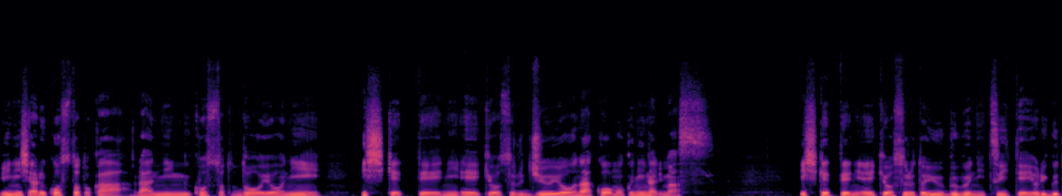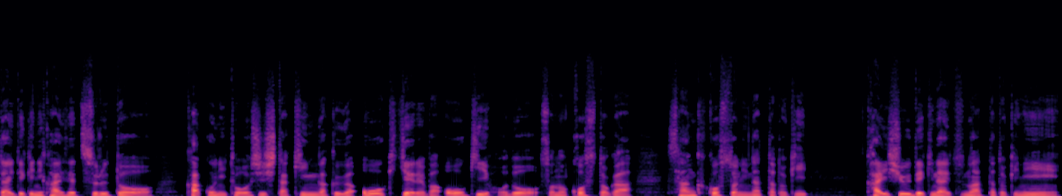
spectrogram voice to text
イニシャルコストとかランニングコストと同様に意思決定に影響する重要な項目になります。意思決定に影響するという部分についてより具体的に解説すると過去に投資した金額が大きければ大きいほどそのコストがサンクコストになった時回収できないとなった時に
